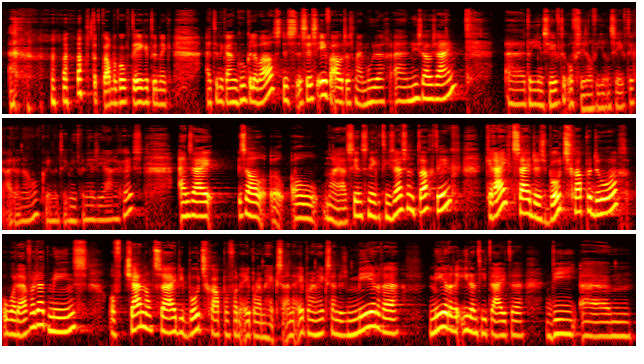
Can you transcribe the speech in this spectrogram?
dat kwam ik ook tegen toen ik, uh, toen ik aan googelen was. Dus ze is even oud als mijn moeder uh, nu zou zijn. Uh, eh, 73 of ze is al 74, I don't know. Ik weet natuurlijk niet wanneer ze jarig is. En zij is al, al nou ja, sinds 1986 krijgt zij dus boodschappen door, whatever that means, of channelt zij die boodschappen van Abraham Hicks. En Abraham Hicks zijn dus meerdere, meerdere identiteiten die. Um,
